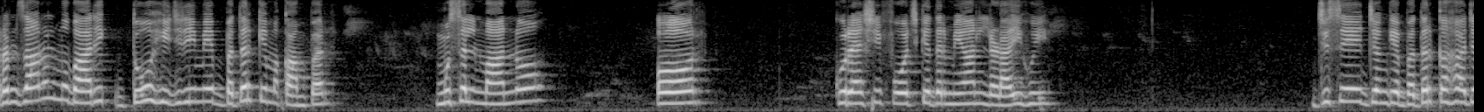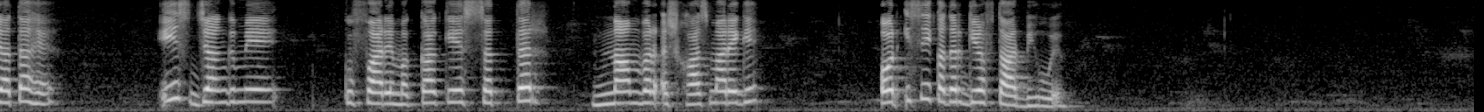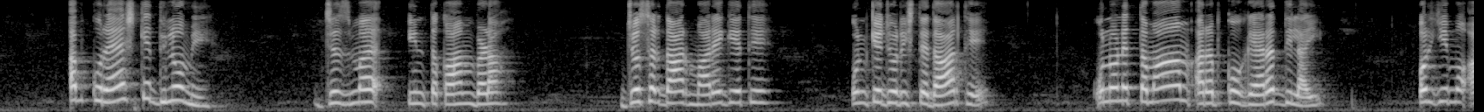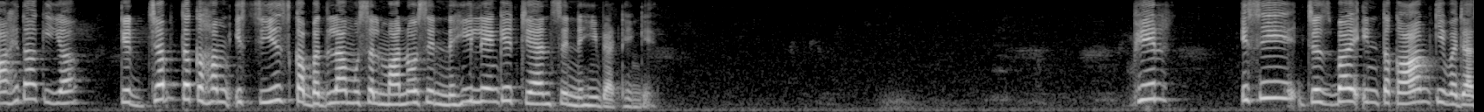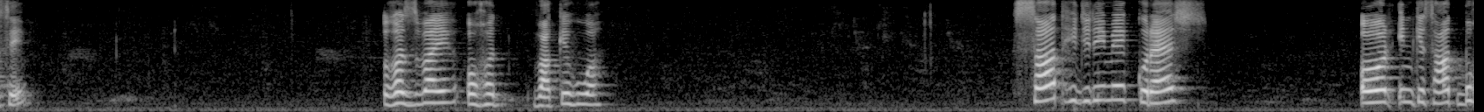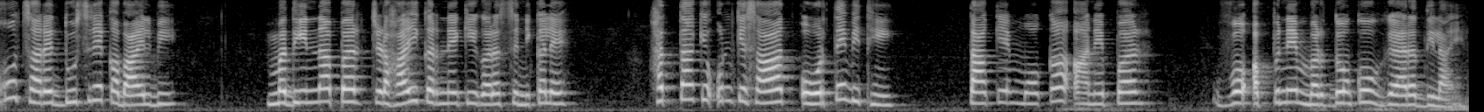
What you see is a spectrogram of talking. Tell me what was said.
رمضان المبارک دو ہجری میں بدر کے مقام پر مسلمانوں اور قریشی فوج کے درمیان لڑائی ہوئی۔ جسے جنگ بدر کہا جاتا ہے۔ اس جنگ میں کفار مکہ کے ستر نامور اشخاص مارے گئے اور اسی قدر گرفتار بھی ہوئے۔ اب قریش کے دلوں میں جذمہ انتقام بڑا جو سردار مارے گئے تھے، ان کے جو رشتہ دار تھے، انہوں نے تمام عرب کو غیرت دلائی۔ اور یہ معاہدہ کیا کہ جب تک ہم اس چیز کا بدلہ مسلمانوں سے نہیں لیں گے، چین سے نہیں بیٹھیں گے۔ پھر اسی جذبہ انتقام کی وجہ سے غزوہ احد واقع ہوا۔ سات ہجری میں قریش اور ان کے ساتھ بہت سارے دوسرے قبائل بھی مدینہ پر چڑھائی کرنے کی غرض سے نکلے، حتیٰ کہ ان کے ساتھ عورتیں بھی تھیں تاکہ موقع آنے پر وہ اپنے مردوں کو غیرت دلائیں۔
